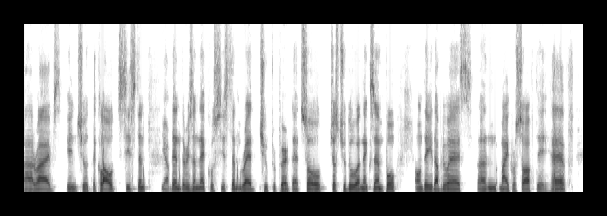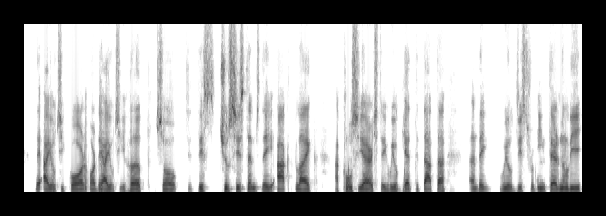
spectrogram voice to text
arrives into the cloud system, yeah. then there is an ecosystem ready to prepare that. So just to do an example on the AWS and Microsoft, they have the IoT core or the IoT hub. So th- these two systems, they act like a concierge. They will get the data and they will distribute internally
